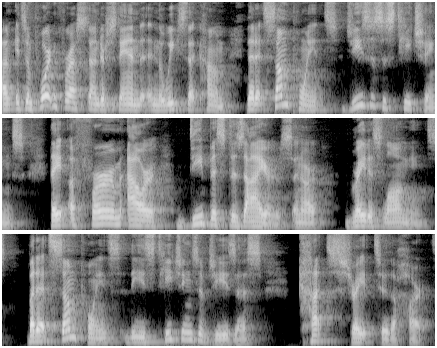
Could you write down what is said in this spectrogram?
Um, it's important for us to understand in the weeks that come that at some points, Jesus' teachings, they affirm our deepest desires and our greatest longings. But at some points, these teachings of Jesus cut straight to the heart.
